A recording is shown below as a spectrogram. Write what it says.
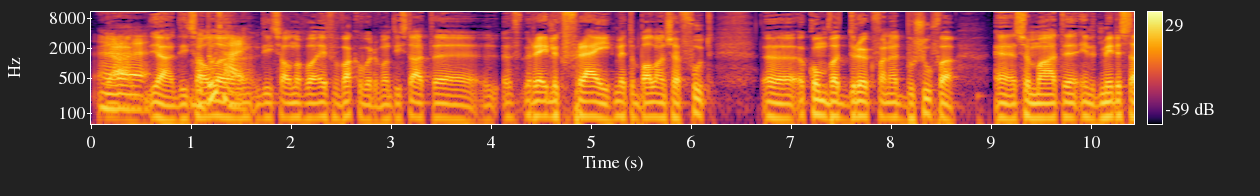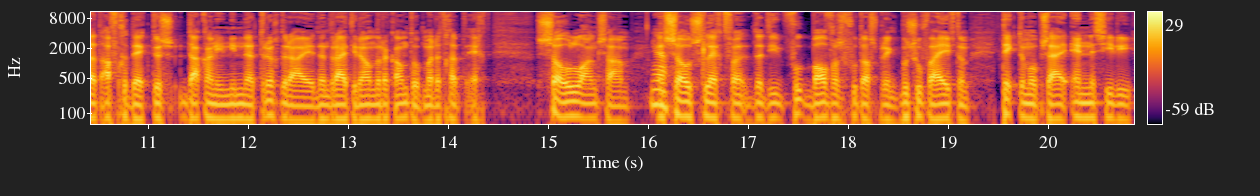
Eh, ja, ja die, zal, eh, die zal nog wel even wakker worden. Want die staat redelijk vrij met de bal aan zijn voet. Er komt wat druk vanuit Boussoufa. Eh, zijn maat in het midden staat afgedekt. Dus daar kan hij niet naar terugdraaien. Dan draait hij de andere kant op. Maar dat gaat echt zo langzaam. Ja. En zo slecht van, dat die bal van zijn voet afspringt. Boussoufa heeft hem, tikt hem opzij. En Nesiri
